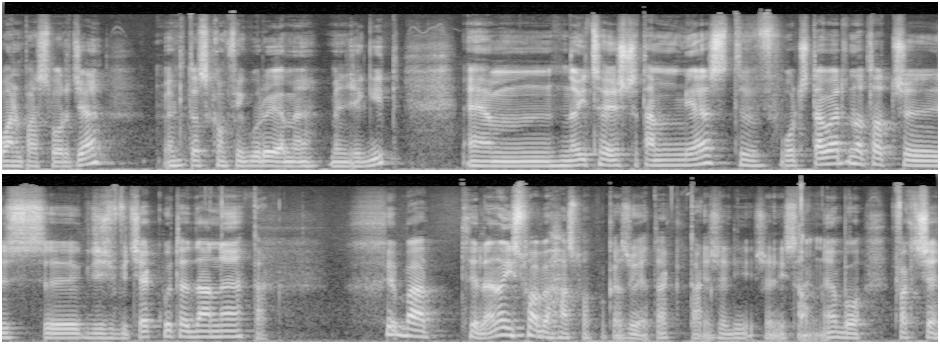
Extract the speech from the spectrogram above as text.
One Passwordzie. Jak to skonfigurujemy, będzie git. No i co jeszcze tam jest w Watchtower? No to czy z, gdzieś wyciekły te dane? Tak. Chyba tyle. No i słabe hasła pokazuje, tak? Tak. Jeżeli, jeżeli są, nie? Bo faktycznie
